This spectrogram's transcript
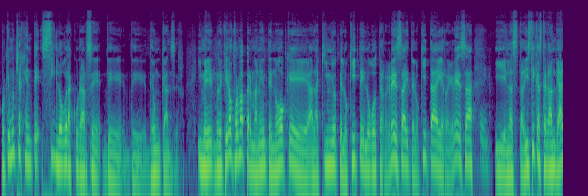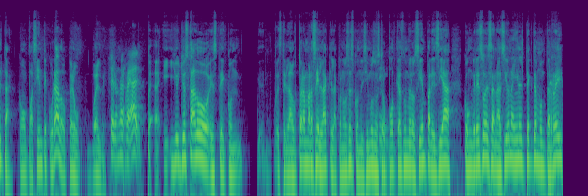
¿por qué mucha gente sí logra curarse de, de- de un cáncer? Y me refiero a forma permanente, no que a la quimio te lo quite y luego te regresa y te lo quita y regresa. Sí. Y en las estadísticas te dan de alta como paciente curado, pero vuelve. Pero no es real. Y Yo, yo he estado este, con este, la doctora Marcela, que la conoces cuando hicimos nuestro Sí. podcast número 100, parecía Congreso de Sanación ahí en el TEC de Monterrey,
